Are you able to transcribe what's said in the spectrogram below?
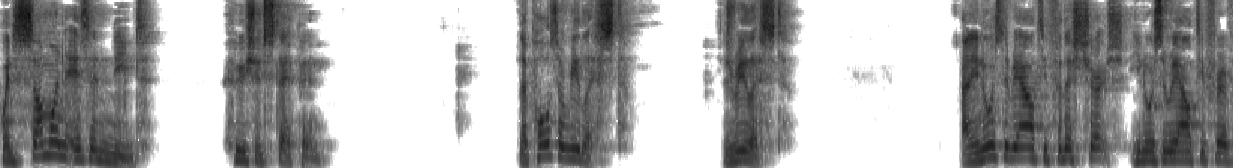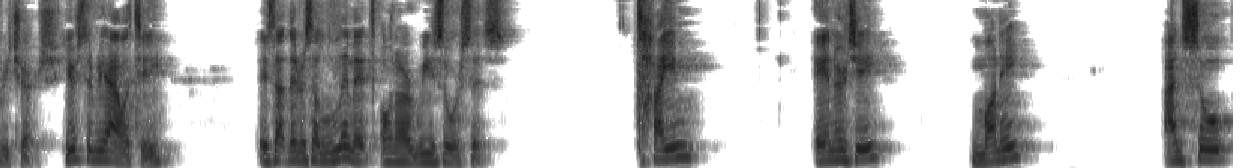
When someone is in need, who should step in? Now, Paul's a realist. He's a realist. And he knows the reality for this church. He knows the reality for every church. Here's the reality is that there is a limit on our resources. Time, energy, money. And so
